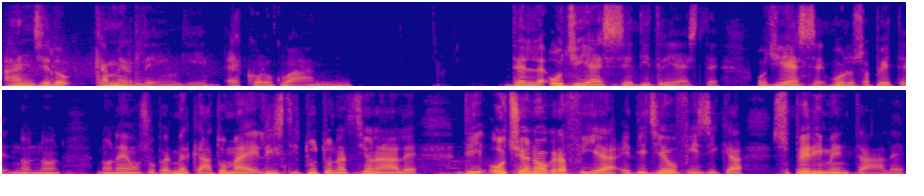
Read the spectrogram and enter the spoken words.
Angelo Camerlenghi, eccolo qua, del OGS di Trieste. OGS, voi lo sapete, non, non, non è un supermercato, ma è l'Istituto Nazionale di Oceanografia e di Geofisica Sperimentale.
